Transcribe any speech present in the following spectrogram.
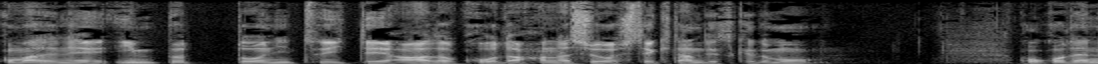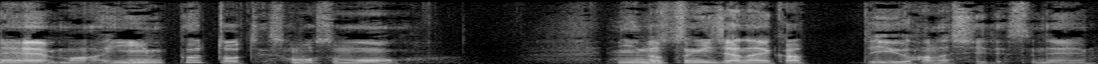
ここまでね、インプットについてアーダコーダー話をしてきたんですけども、ここでね、まあインプットってそもそも二の次じゃないかっていう話ですね。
